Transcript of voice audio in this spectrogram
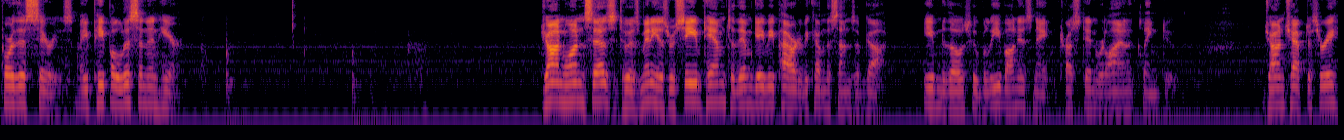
for this series. May people listen and hear. John 1 says, To as many as received him, to them gave he power to become the sons of God, even to those who believe on his name, trust in, rely on, and cling to. John chapter 3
